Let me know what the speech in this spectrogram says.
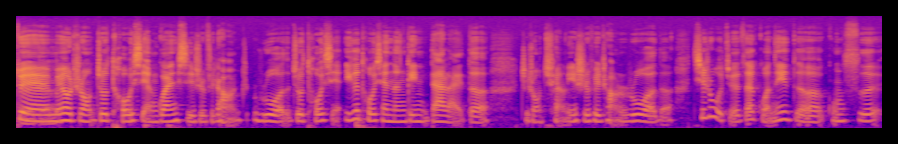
对，没有这种就头衔关系是非常弱的，就头衔一个头衔能给你带来的这种权利是非常弱的。其实我觉得在国内的公司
